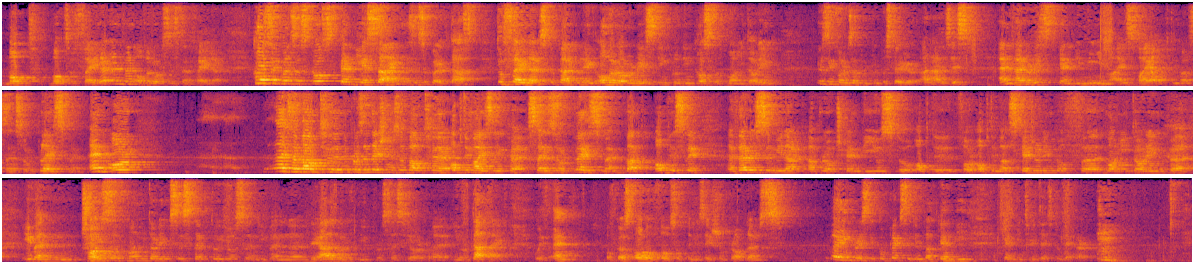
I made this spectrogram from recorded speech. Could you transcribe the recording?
mode, modes of failure and then overall system failure. Consequences cost can be assigned as a separate task to failures to calculate overall risk, including cost of monitoring, using, for example, posterior analysis. And then risk can be minimized via optimal sensor placement and or that's about, uh, the presentation is about uh, optimizing uh, sensor placement, but obviously a very similar approach can be used to opti for optimal scheduling of uh, monitoring, uh, even choice of monitoring system to use, and even uh, the algorithm you process your, your data with. And of course, all of those optimization problems may increase in complexity, but can be, can be treated together.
